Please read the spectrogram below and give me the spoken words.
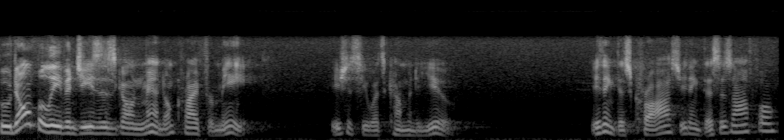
who don't believe in Jesus is going, man, don't cry for me. You should see what's coming to you. You think this cross, you think this is awful?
